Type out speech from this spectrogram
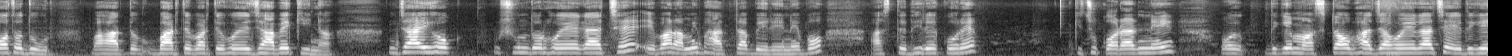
কত দূর, ভাত বাড়তে বাড়তে হয়ে যাবে কি না। যাই হোক, সুন্দর হয়ে গেছে, এবার আমি ভাতটা বেড়ে নেব। আস্তে ধীরে করে কিছু করার নেই। ওদিকে মাছটাও ভাজা হয়ে গেছে, এদিকে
